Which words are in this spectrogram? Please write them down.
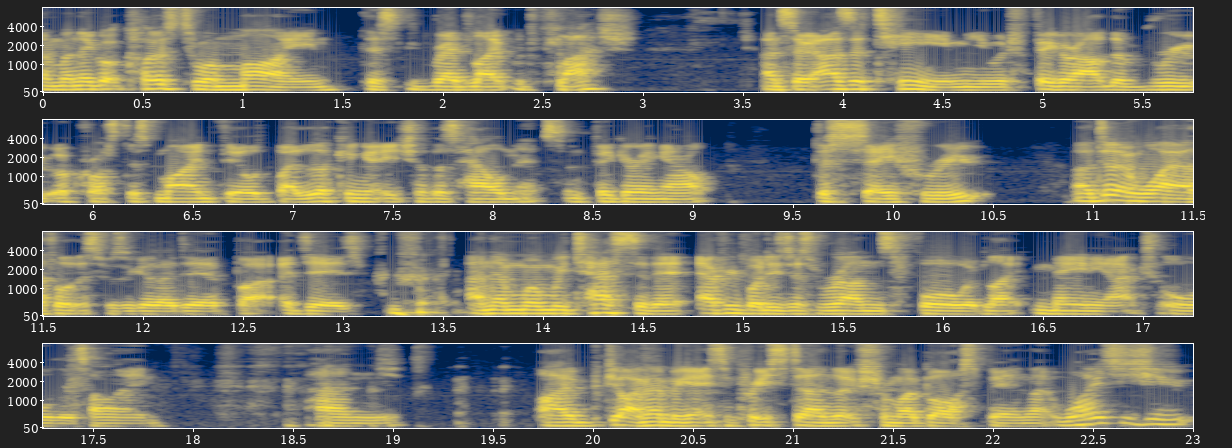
and when they got close to a mine, this red light would flash. And so, as a team, you would figure out the route across this minefield by looking at each other's helmets and figuring out the safe route. I don't know why I thought this was a good idea, but I did. and then when we tested it, everybody just runs forward like maniacs all the time. And I, I remember getting some pretty stern looks from my boss being like, why did you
